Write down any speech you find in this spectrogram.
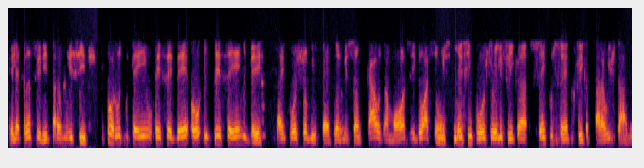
ele é transferido para os municípios. E por último tem o TCD ou IPCMD, é imposto sobre é, transmissão, causa, mortes e doações. E esse imposto ele fica 100% fica para o Estado.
